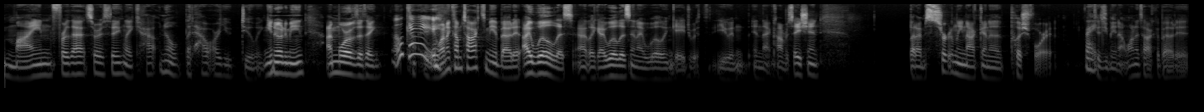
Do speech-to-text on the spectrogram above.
mine for that sort of thing like how no but how are you doing you know what i mean i'm more of the thing okay if you want to come talk to me about it, I will listen. I, like I will listen. I will engage with you in in that conversation. But I'm certainly not going to push for it Right. because you may not want to talk about it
